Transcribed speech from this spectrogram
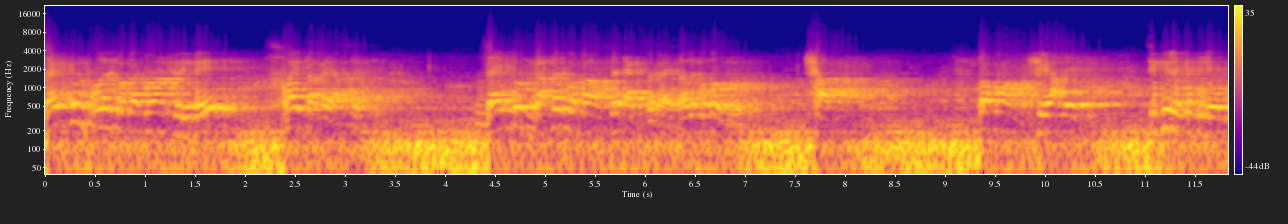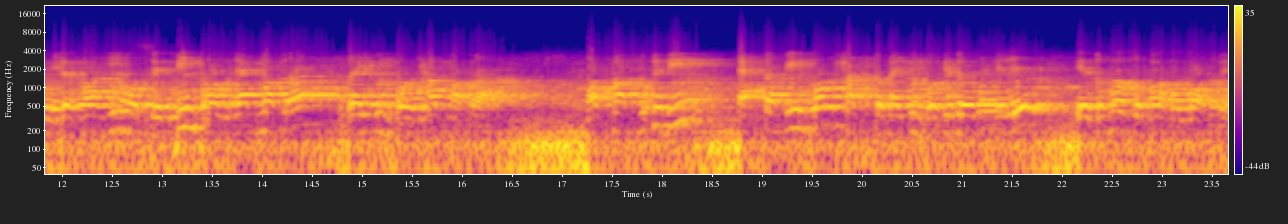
জাইতুন ফলের কথা কোরআন শরীফে ছয় জায়গায় আছে। তিন ফল এক মাত্রা জাইতুন ফল সাত মাত্রা অর্থাৎ প্রতিদিন একটা তিন ফল সাতটা জাইতুন ফল খেতে হবে খেলে এর যথাযথ ফলাফল পাওয়া যাবে।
